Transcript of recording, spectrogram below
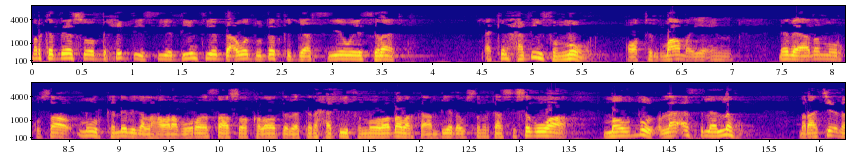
marka dee soo bixidiisa iyo diinta iyo dacwaddu dadka gaarsiiyey weeye siraajku laakiin xadiidu nuur oo tilmaamaya in nebi aadan nuurku saa nuurka nebiga la hor abuuro saas oo kale oo dabeetana xadiidu nuur oo dhabarka ambiyada usa markaas isagu waa mawduuc laa asla lahu. Maraajicda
